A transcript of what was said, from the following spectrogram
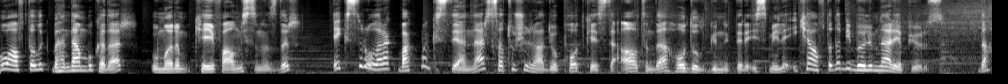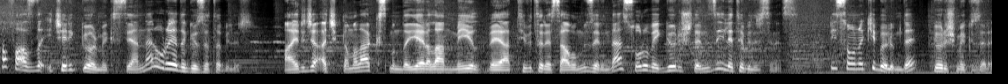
Bu haftalık benden bu kadar. Umarım keyif almışsınızdır. Ekstra olarak bakmak isteyenler Satoshi Radyo Podcast'te altında Hodl günlükleri ismiyle iki haftada bir bölümler yapıyoruz. Daha fazla içerik görmek isteyenler oraya da göz atabilir. Ayrıca açıklamalar kısmında yer alan mail veya Twitter hesabım üzerinden soru ve görüşlerinizi iletebilirsiniz. Bir sonraki bölümde görüşmek üzere.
